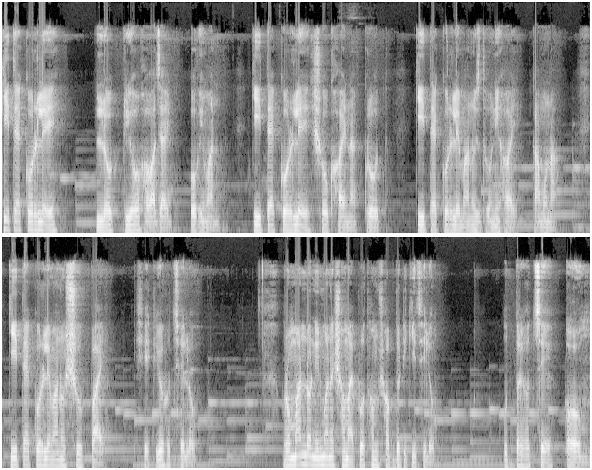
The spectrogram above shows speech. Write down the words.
কি ত্যাগ করলে লোকপ্রিয় হওয়া যায়? অভিমান। কি ত্যাগ করলে শোক হয় না ক্রোধ? কি ত্যাগ করলে মানুষ ধনী হয়? কামনা। কি ত্যাগ করলে মানুষ সুখ পায়? সেটিও হচ্ছে লোক ব্রহ্মাণ্ড নির্মাণের সময় প্রথম শব্দটি কি ছিল? উত্তরে হচ্ছে ওম।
